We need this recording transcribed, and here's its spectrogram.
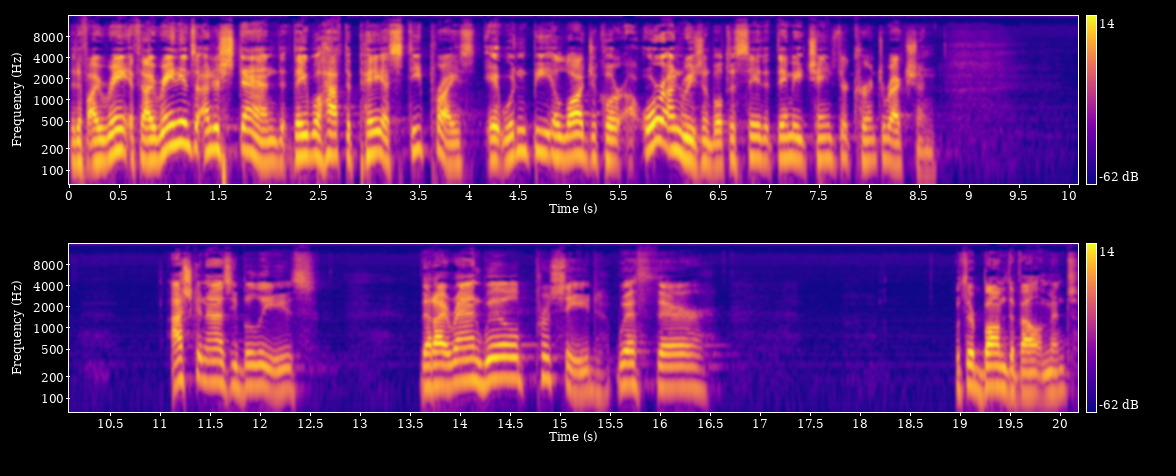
that if, Iran, if the Iranians understand that they will have to pay a steep price, it wouldn't be illogical or, or unreasonable to say that they may change their current direction Ashkenazi believes that Iran will proceed with their, with their bomb development,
